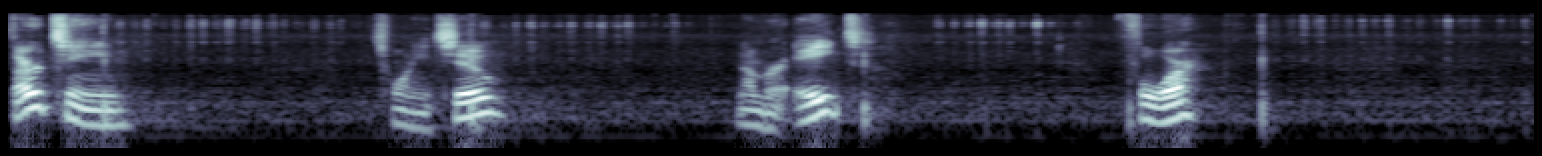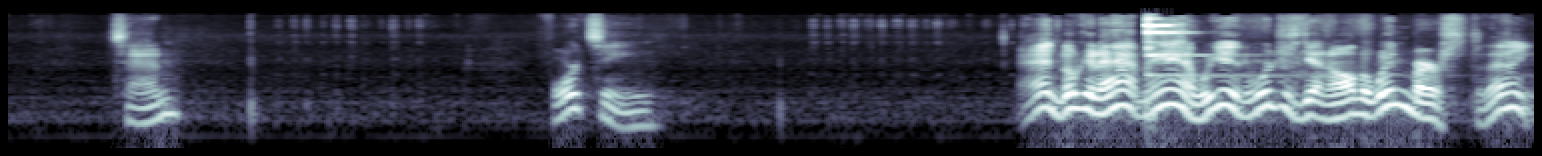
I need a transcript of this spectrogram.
13, 22, number 8, 4, 10, 14, and look at that, man. We're getting, we're just getting all the wind bursts today,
